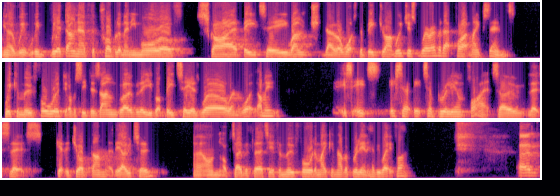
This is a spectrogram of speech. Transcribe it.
you know, we, we, we don't have the problem anymore of Sky, BT, won't, you know, what's the big drive? We just, wherever that fight makes sense, we can move forward. Obviously, the zone globally, you've got BT as well. And what, I mean, it's, it's, it's a, it's a brilliant fight. So let's, let's get the job done at the O2 uh, on October 30th and move forward and make another brilliant heavyweight fight. Um,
